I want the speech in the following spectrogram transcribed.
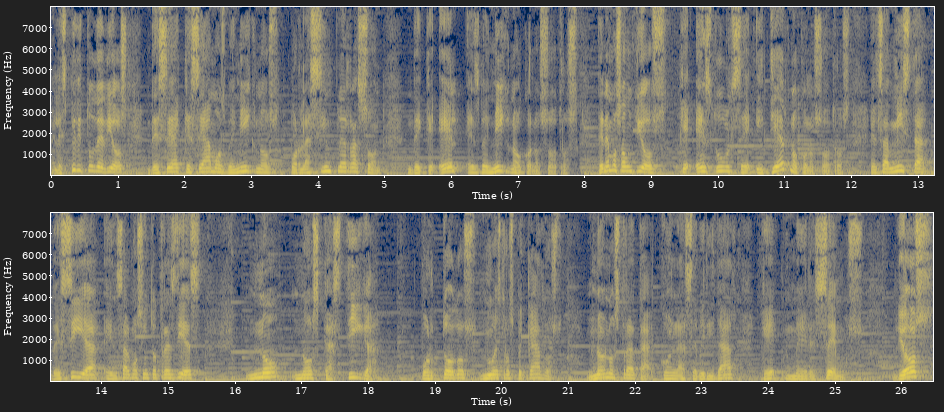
El Espíritu de Dios desea que seamos benignos por la simple razón de que Él es benigno con nosotros. Tenemos a un Dios que es dulce y tierno con nosotros. El salmista decía en Salmo 103.10, no nos castiga por todos nuestros pecados, no nos trata con la severidad que merecemos. Dios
